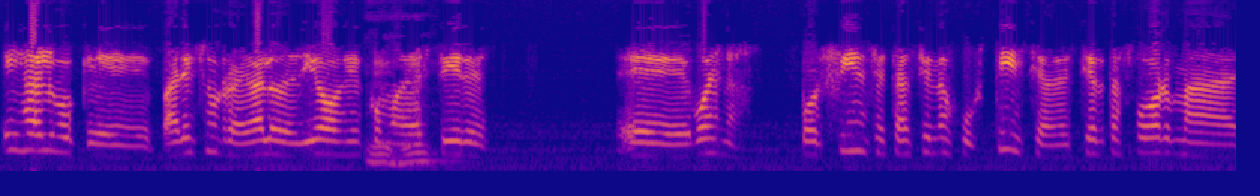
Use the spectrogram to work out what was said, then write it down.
es algo que parece un regalo de Dios, es como decir, eh, bueno, por fin se está haciendo justicia, de cierta forma,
